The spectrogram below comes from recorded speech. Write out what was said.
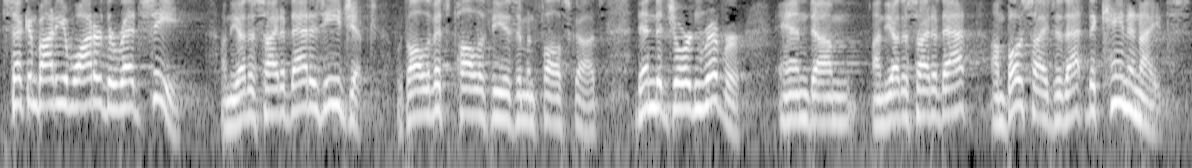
Second body of water, the Red Sea. On the other side of that is Egypt, with all of its polytheism and false gods. Then the Jordan River. And um, on the other side of that, on both sides of that, the Canaanites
